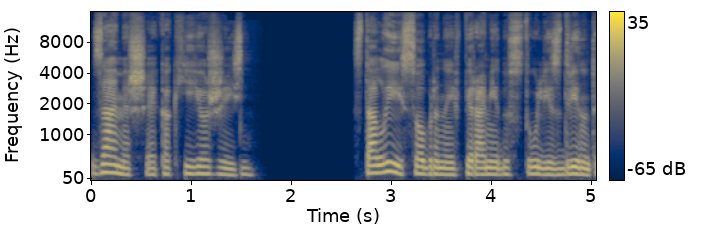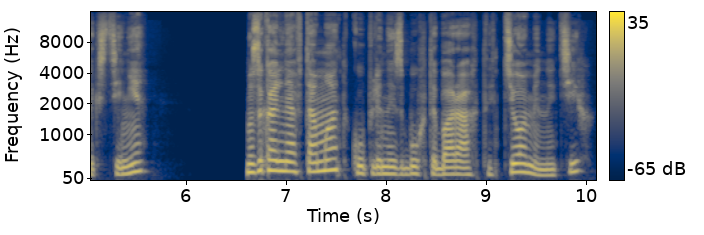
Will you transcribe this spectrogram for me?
замершее, как ее жизнь. Столы, собранные в пирамиду стулья, сдвинуты к стене. Музыкальный автомат, купленный с бухты-барахты, темен и тих.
